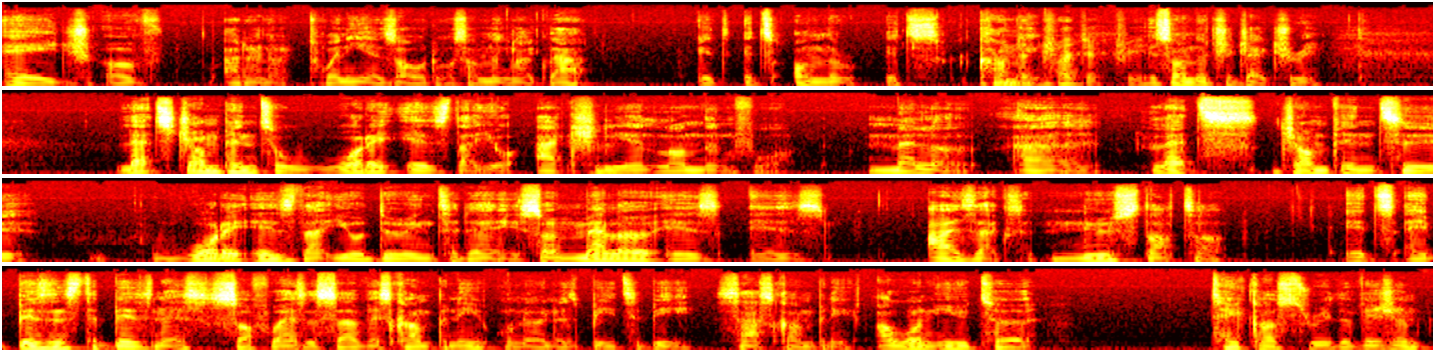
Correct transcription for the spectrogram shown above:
age of I don't know 20 years old or something like that it, it's on the it's On coming the trajectory. it's on the trajectory let's jump into what it is that you're actually in London for Melo uh, let's jump into what it is that you're doing today so Melo is is Isaac's new startup it's a business to business software as a service company or known as B2B SaaS company. I want you to take us through the vision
